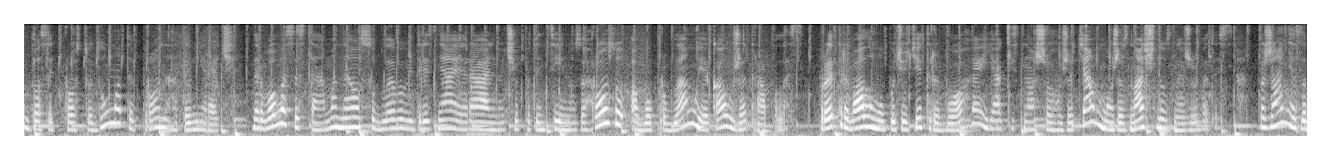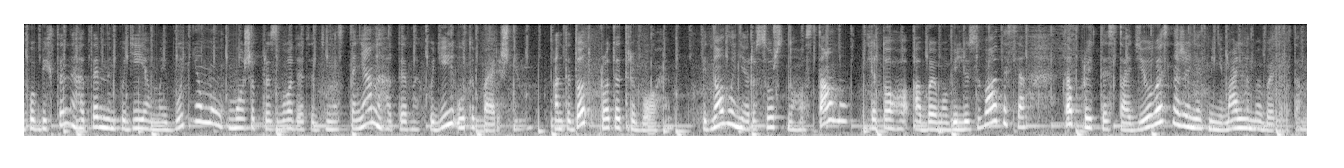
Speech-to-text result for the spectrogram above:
досить просто думати про негативні речі. Нервова система не особливо відрізняє реальну чи потенційну загрозу або проблему, яка вже трапилась. При тривалому почутті тривоги якість нашого життя може значно знижуватись. Бажання запобігти негативним подіям в майбутньому може призводити до настання негативних подій у теперішньому. Антидот проти тривоги відновлення ресурсного стану для того, аби мобілізуватися та пройти стадію виснаження з мінімальними витратами.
